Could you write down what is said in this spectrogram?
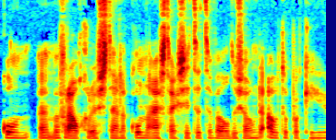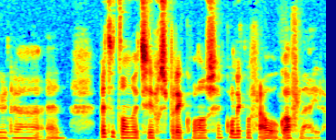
Kon uh, mevrouw geruststellen, kon naast haar zitten terwijl de zoon de auto parkeerde. En met de tandarts in gesprek was. En kon ik mevrouw ook afleiden.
